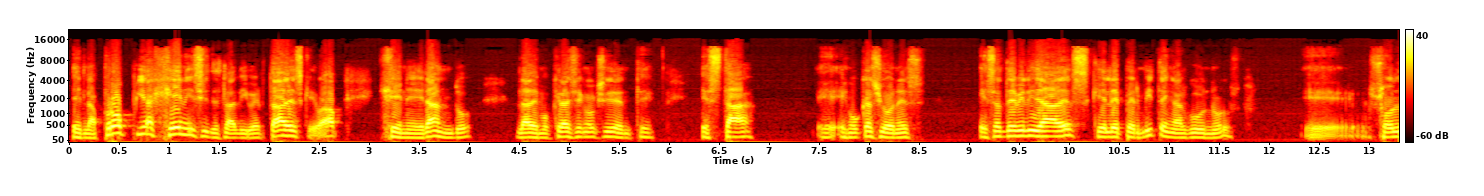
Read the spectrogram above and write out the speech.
en la propia génesis de las libertades que va generando la democracia en Occidente está eh, en ocasiones esas debilidades que le permiten a algunos eh, son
